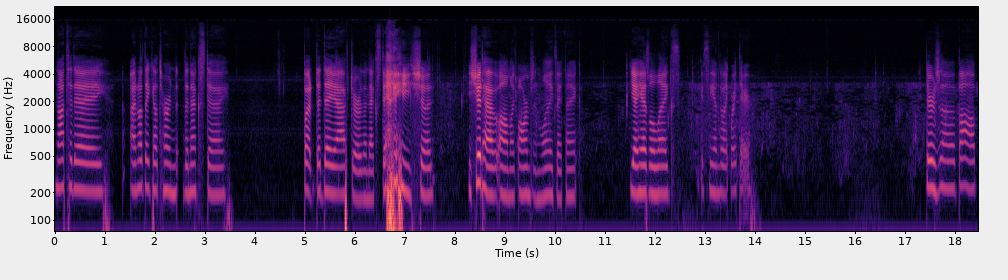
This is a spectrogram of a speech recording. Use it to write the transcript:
Not today. I don't think he'll turn the next day. But the day after the next day he should. He should have um like arms and legs, I think. Yeah, he has little legs. You can see him they're like right there. There's uh Bob.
